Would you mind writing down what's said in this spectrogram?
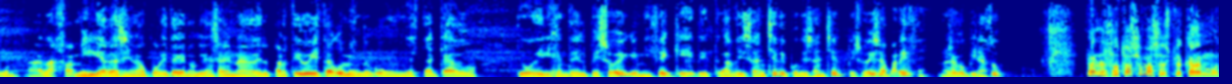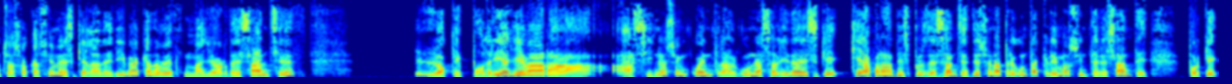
bueno, a la familia de asesinados por que no quieren saber nada del partido y está comiendo con un destacado antiguo dirigente del PSOE que me dice que detrás de Sánchez, después de Sánchez, el PSOE desaparece. No sé qué opinas tú. No, nosotros hemos explicado en muchas ocasiones que la deriva cada vez mayor de Sánchez lo que podría llevar a, a, si no se encuentra alguna salida es que ¿qué habrá después de Sánchez? Es una pregunta creemos interesante, porque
